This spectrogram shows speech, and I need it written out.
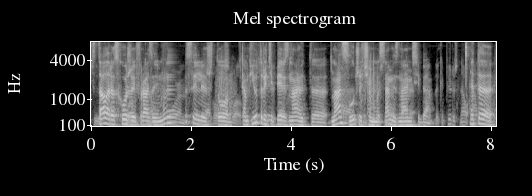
стала расхожей фраза и мысль, что компьютеры теперь знают э, нас лучше, чем мы сами знаем себя. Это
